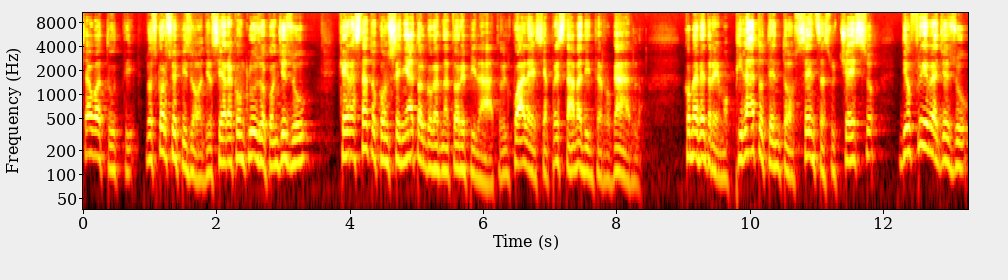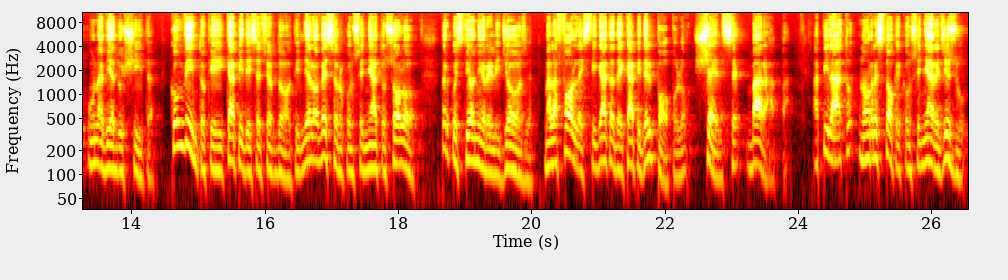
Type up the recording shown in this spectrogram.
Ciao a tutti. Lo scorso episodio si era concluso con Gesù che era stato consegnato al governatore Pilato, il quale si apprestava ad interrogarlo. Come vedremo, Pilato tentò senza successo di offrire a Gesù una via d'uscita, convinto che i capi dei sacerdoti glielo avessero consegnato solo per questioni religiose, ma la folla istigata dai capi del popolo scelse Barabba. A Pilato non restò che consegnare Gesù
